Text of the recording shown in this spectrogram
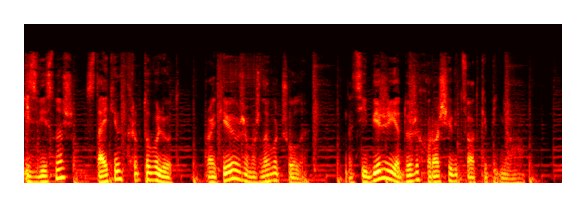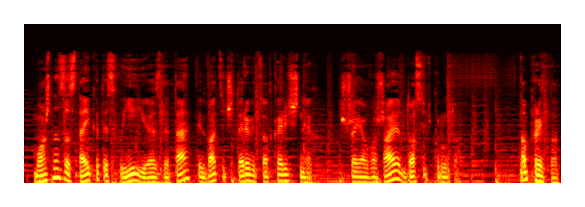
І звісно ж, стейкінг криптовалют, про який ви вже можливо чули. На цій біржі є дуже хороші відсотки під нього. Можна застейкати свої USDT під 24% річних, що я вважаю досить круто. Наприклад,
